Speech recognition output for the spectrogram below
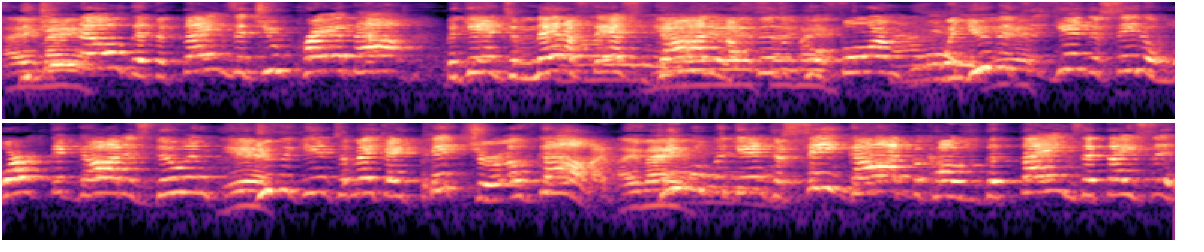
Did you know that the things that you pray about begin to manifest God in a physical amen. form? Hallelujah. When you Yes. begin to see the work that God is doing, Yes. you begin to make a picture of God. Amen. People begin to see God because of the things that they see,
